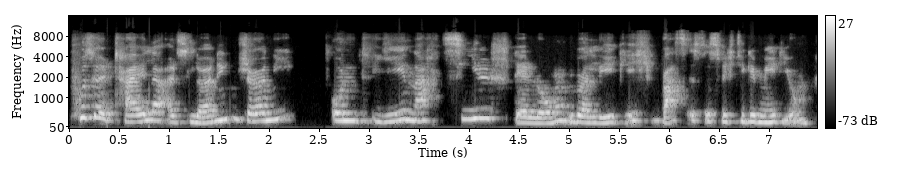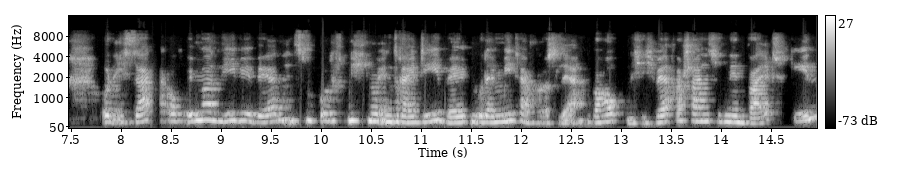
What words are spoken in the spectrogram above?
Puzzleteile als Learning Journey und je nach Zielstellung überlege ich, was ist das richtige Medium. Und ich sage auch immer, nee, wir werden in Zukunft nicht nur in 3D-Welten oder im Metaverse lernen. Überhaupt nicht. Ich werde wahrscheinlich in den Wald gehen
